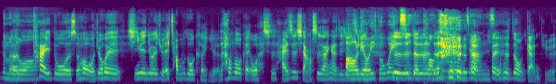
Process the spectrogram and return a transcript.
那么多、呃、太多的时候，我就会心里面就会觉得，差不多可以了，差不多可以。我是还是想试试看这些，保留一个位置的空间，这样子，对，是这种感觉，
